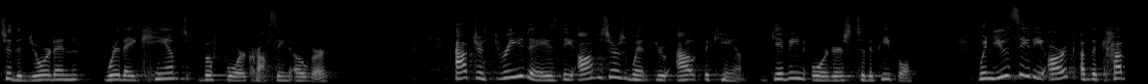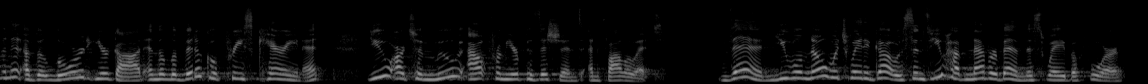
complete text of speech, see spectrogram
to the Jordan where they camped before crossing over. After three days, the officers went throughout the camp, giving orders to the people. When you see the ark of the covenant of the Lord your God and the Levitical priests carrying it, You are to move out from your positions and follow it. Then you will know which way to go, since you have never been this way before.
